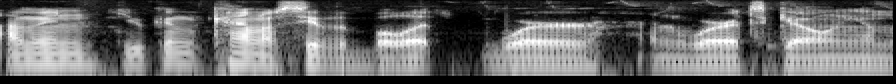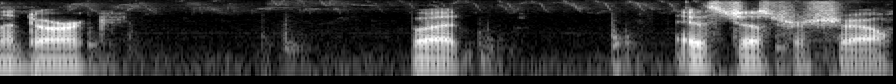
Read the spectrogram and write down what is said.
I mean, you can kind of see the bullet where and where it's going in the dark, but it's just for show.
